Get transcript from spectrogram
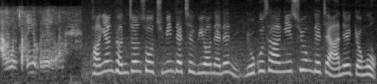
방문도 하려고 해요. 광양 변전소 주민대책위원회는 요구 사항이 수용되지 않을 경우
